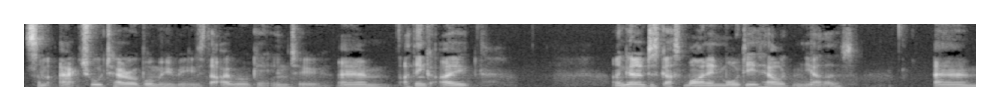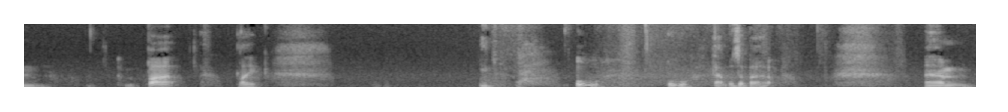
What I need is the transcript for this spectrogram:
some actual terrible movies that I will get into. Um, I think I I'm going to discuss one in more detail than the others. Um, but like, oh, oh, that was a burp. Um,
